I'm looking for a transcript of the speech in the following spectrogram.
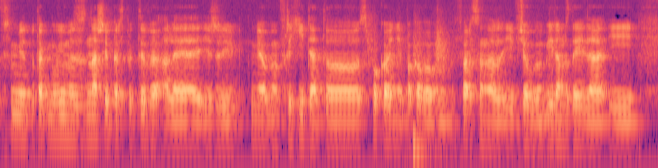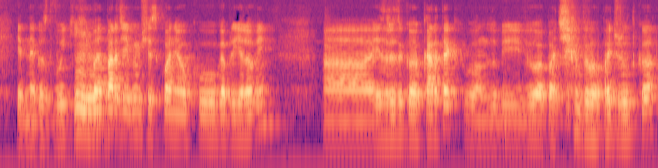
w sumie, bo tak mówimy z naszej perspektywy, ale jeżeli miałbym free hita, to spokojnie pakowałbym w Arsenal i wziąłbym i Ramsdale'a i jednego z dwójki. Mhm. Chyba bardziej bym się skłaniał ku Gabrielowi. A jest ryzyko kartek, bo on lubi wyłapać, wyłapać żółtko.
